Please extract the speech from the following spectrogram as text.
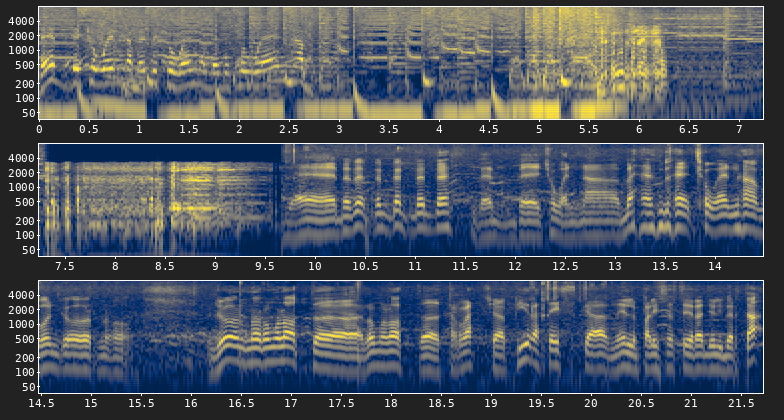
Wenna, bebbe che wenna, bebbe che wenna. Bebe, bebe, bebe, bebe, bebe, Ciowenna, bebe, Ciowenna, buongiorno. Buongiorno Romolot, Romolot, traccia piratesca nel palinsesto di Radio Libertà.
